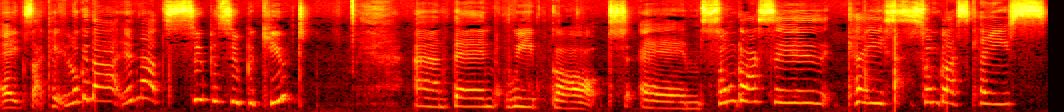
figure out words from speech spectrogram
Exactly. Look at that. Isn't that super, super cute? And then we've got um, sunglasses case, sunglass case.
